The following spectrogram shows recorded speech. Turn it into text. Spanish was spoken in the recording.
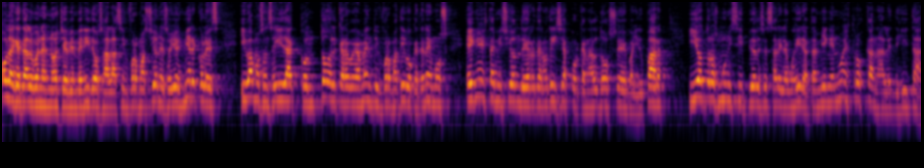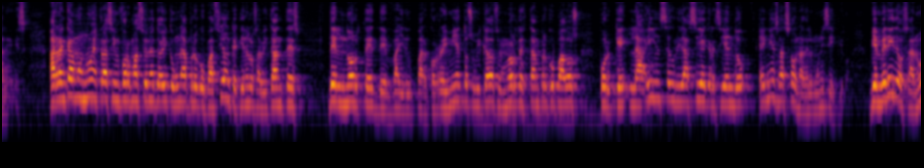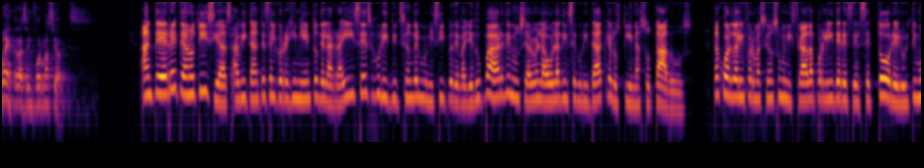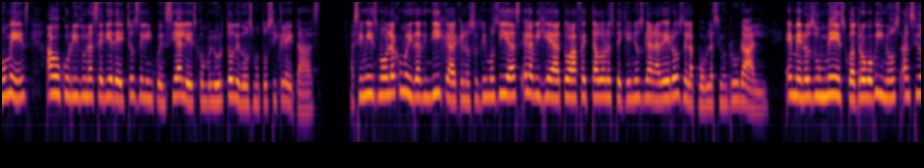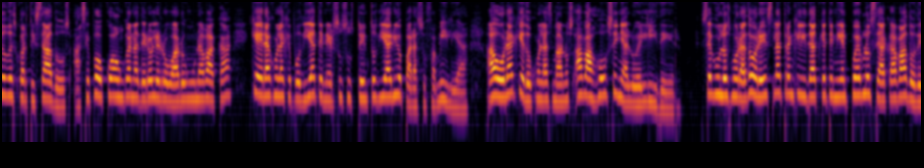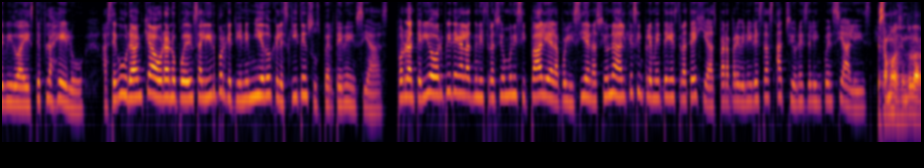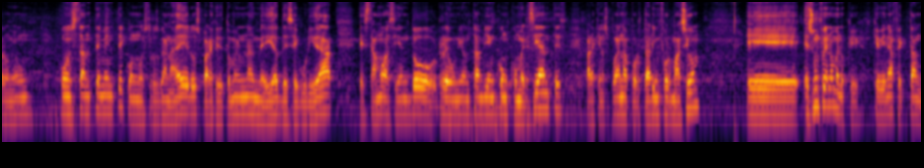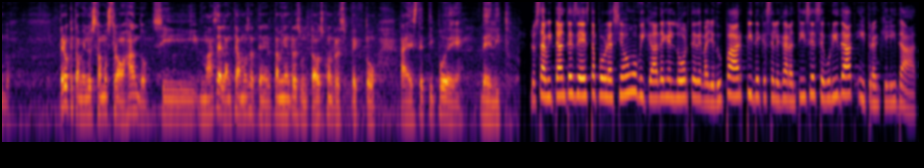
Hola, ¿qué tal? Buenas noches, bienvenidos a las informaciones. Hoy es miércoles y vamos enseguida con todo el cargamento informativo que tenemos en esta emisión de RT Noticias por Canal 12 Valledupar y otros municipios de Cesar y La Guajira, también en nuestros canales digitales. Arrancamos nuestras informaciones de hoy con una preocupación que tienen los habitantes del norte de Valledupar. Corregimientos ubicados en el norte están preocupados porque la inseguridad sigue creciendo en esa zona del municipio. Bienvenidos a nuestras informaciones. Ante RTA Noticias, habitantes del corregimiento de Las Raíces, jurisdicción del municipio de Valledupar, denunciaron la ola de inseguridad que los tiene azotados. De acuerdo a la información suministrada por líderes del sector, el último mes han ocurrido una serie de hechos delincuenciales como el hurto de dos motocicletas. Asimismo, la comunidad indica que en los últimos días el abigeato ha afectado a los pequeños ganaderos de la población rural. En menos de un mes, cuatro bovinos han sido descuartizados. Hace poco a un ganadero le robaron una vaca que era con la que podía tener su sustento diario para su familia. Ahora quedó con las manos abajo, señaló el líder. Según los moradores, la tranquilidad que tenía el pueblo se ha acabado debido a este flagelo. Aseguran que ahora no pueden salir porque tienen miedo que les quiten sus pertenencias. Por lo anterior, piden a la Administración Municipal y a la Policía Nacional que se implementen estrategias para prevenir estas acciones delincuenciales. Estamos haciendo la reunión constantemente con nuestros ganaderos para que se tomen unas medidas de seguridad. Estamos haciendo reunión también con comerciantes para que nos puedan aportar información. Eh, es un fenómeno que, viene afectando, pero que también lo estamos trabajando. Si más adelante vamos a tener también resultados con respecto a este tipo de, de delito. Los habitantes de esta población ubicada en el norte de Valledupar piden que se les garantice seguridad y tranquilidad.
